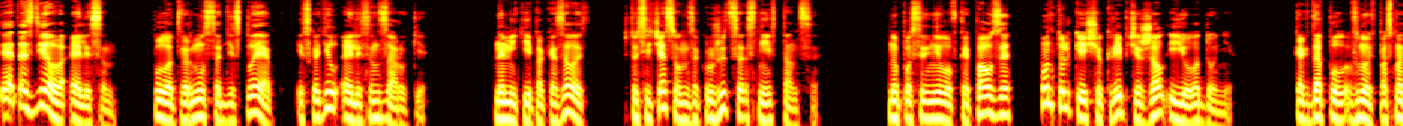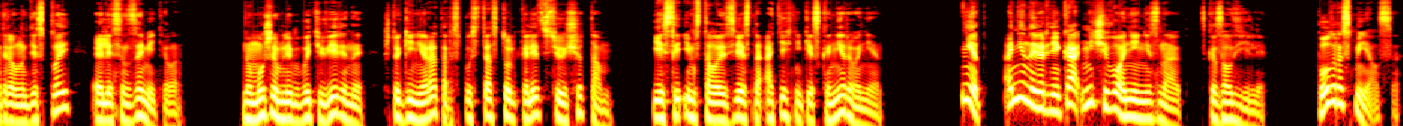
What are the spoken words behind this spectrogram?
«Ты это сделала, Эллисон!» Пол отвернулся от дисплея и схватил Эллисон за руки. На ей показалось, что сейчас он закружится с ней в танце. Но после неловкой паузы он только еще крепче сжал ее ладони. Когда Пол вновь посмотрел на дисплей, Элисон заметила. Но можем ли мы быть уверены, что генератор спустя столько лет все еще там, если им стало известно о технике сканирования? Нет, они наверняка ничего о ней не знают, сказал Вилли. Пол рассмеялся.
